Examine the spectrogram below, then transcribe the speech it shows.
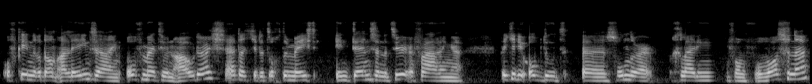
of kinderen dan alleen zijn of met hun ouders. Hè, dat je er toch de meest intense natuurervaringen, dat je die opdoet uh, zonder begeleiding van volwassenen.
